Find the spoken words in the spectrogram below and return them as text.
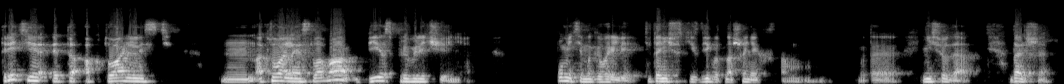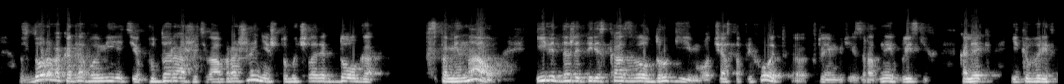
Третье – это актуальность, актуальные слова без привлечения. Помните, мы говорили, титанический сдвиг в отношениях там, это не сюда. Дальше. Здорово, когда вы умеете будоражить воображение, чтобы человек долго вспоминал или даже пересказывал другим. Вот часто приходит э, кто-нибудь из родных, близких, коллег и говорит,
